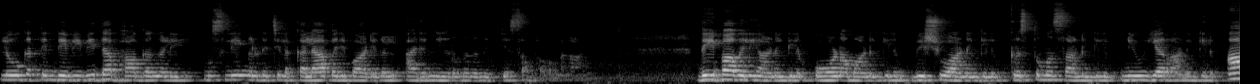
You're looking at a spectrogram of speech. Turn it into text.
ലോകത്തിന്റെ വിവിധ ഭാഗങ്ങളിൽ മുസ്ലിങ്ങളുടെ ചില കലാപരിപാടികൾ അരങ്ങേറുന്നത് നിത്യസംഭവങ്ങളാണ്. ദീപാവലി ആണെങ്കിലും ഓണമാണെങ്കിലും വിഷു ആണെങ്കിലും ക്രിസ്തുമസ് ആണെങ്കിലും ന്യൂ ഇയർ ആണെങ്കിലും ആ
